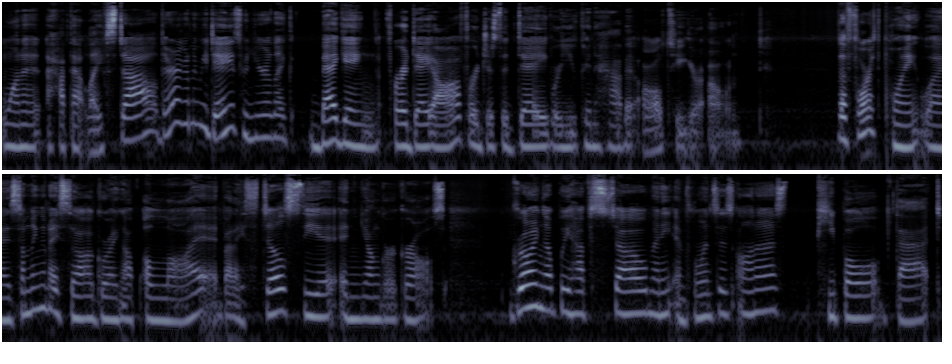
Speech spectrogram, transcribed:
want to have that lifestyle, there are going to be days when you're like begging for a day off or just a day where you can have it all to your own. The fourth point was something that I saw growing up a lot, but I still see it in younger girls. Growing up, we have so many influences on us, people that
